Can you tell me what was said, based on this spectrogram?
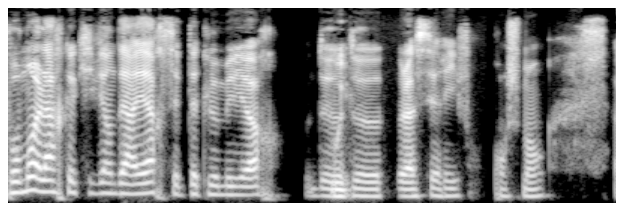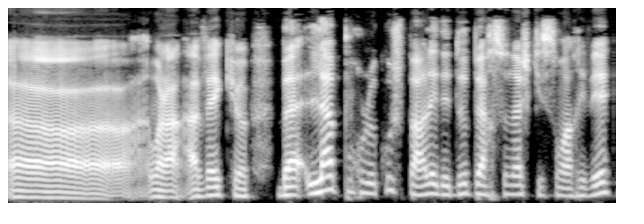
pour moi, l'arc qui vient derrière, c'est peut-être le meilleur de, de, la série, franchement. Euh, voilà, avec euh, bah, là pour le coup, je parlais des deux personnages qui sont arrivés,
